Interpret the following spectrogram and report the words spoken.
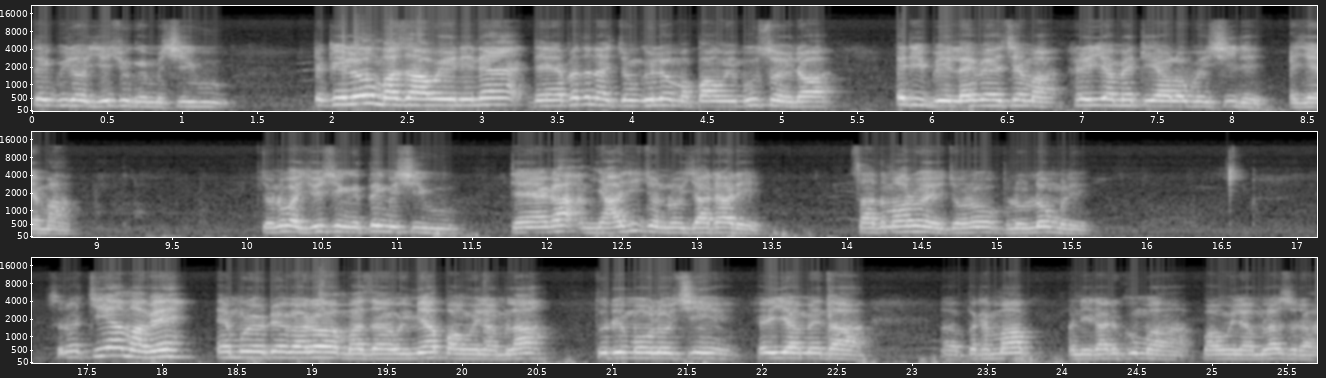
တိတ်ပြီးတော့ရေးချွေခင်မရှိဘူးတကယ်လို့မာဆာဝီအနေနဲ့ဒန်ပဒနာကြုံကြလို့မပါဝင်ဘူးဆိုရင်တော့အဲ့ဒီဘေးလိုက်ဘက်ချင်းမှာဟရိယာမဲတရားလောက်ပဲရှိတယ်အရင်မှာကျွန်တော်ကရွေးချယ်ခင်တိတ်မရှိဘူးဒန်ယာကအများကြီးကျွန်တော်တို့ရထားတယ်စာသမားတို့ရေကျွန်တော်တို့ဘယ်လိုလုပ်မလဲဆိုတော့ကြည့်ရမှာပဲအမိုရတက်ကတော့မာဇာဝီမြပါဝင်လာမလားသူတွေမဟုတ်လို့ချင်းဟရိယာမင်းသား ပထမအနေထားတစ်ခုမှပါဝင်လာမလားဆိုတာ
